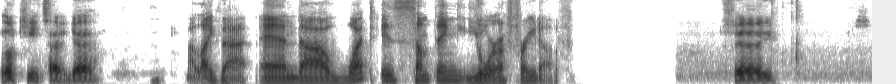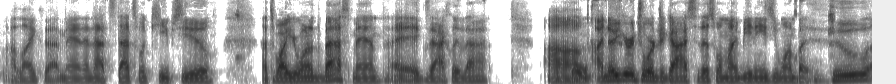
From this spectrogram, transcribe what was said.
low key type guy. I like that. And uh, what is something you're afraid of? Failure. I like that, man. And that's that's what keeps you. That's why you're one of the best, man. Exactly that. Um. I know you're a Georgia guy, so this one might be an easy one. But who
